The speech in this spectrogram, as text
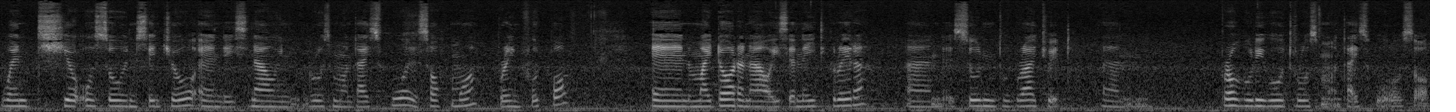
went here also in St. Joe and is now in Rosemount High School, a sophomore, playing football. And my daughter now is an eighth grader and soon to graduate and probably go to Rosemount High School also.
